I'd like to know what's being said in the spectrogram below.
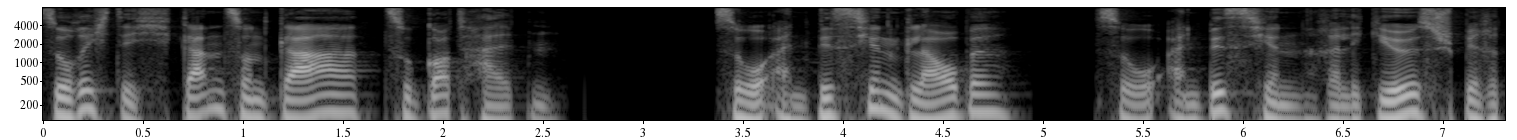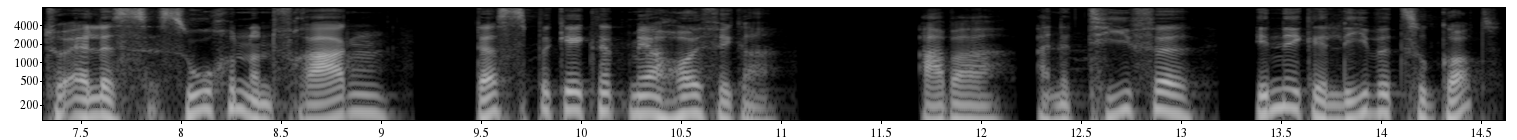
so richtig ganz und gar zu Gott halten. So ein bisschen Glaube, so ein bisschen religiös-spirituelles Suchen und Fragen, das begegnet mir häufiger. Aber eine tiefe, innige Liebe zu Gott?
